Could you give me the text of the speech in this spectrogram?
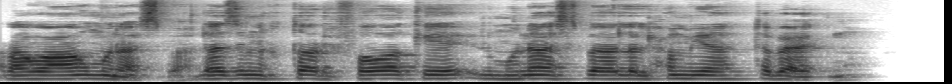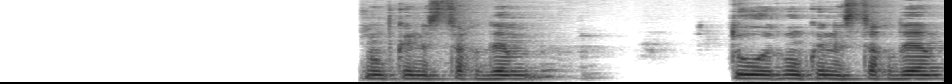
روعة ومناسبة. لازم نختار الفواكه المناسبة للحمية تبعتنا. ممكن نستخدم توت ممكن نستخدم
